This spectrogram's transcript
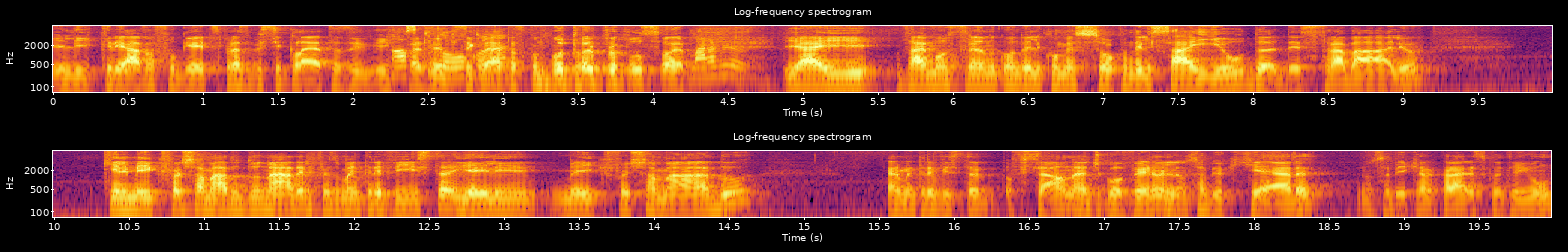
ele criava foguetes para as bicicletas e, Nossa, fazia louco, bicicletas né? com motor propulsor. Maravilhoso. E aí vai mostrando quando ele começou, quando ele saiu da- desse trabalho, que ele meio que foi chamado do nada, ele fez uma entrevista e aí ele meio que foi chamado. Era uma entrevista oficial, né, de governo, ele não sabia o que, que era, não sabia que era para a área 51.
